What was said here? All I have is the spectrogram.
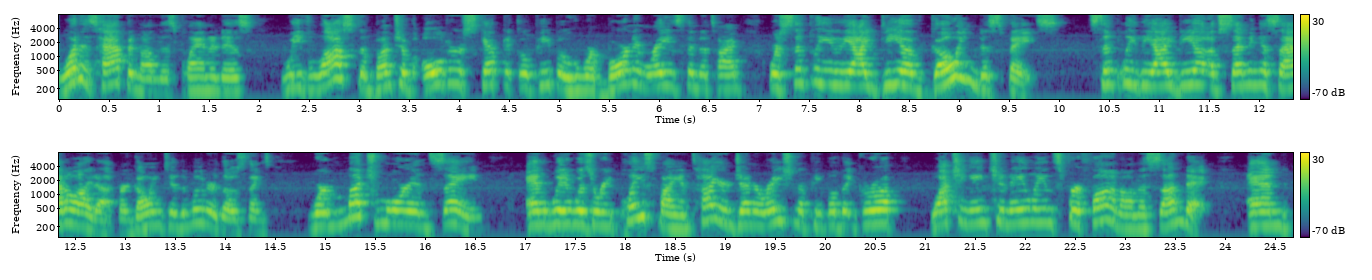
what has happened on this planet is we've lost a bunch of older skeptical people who were born and raised in a time where simply the idea of going to space, simply the idea of sending a satellite up or going to the moon or those things were much more insane. And it was replaced by an entire generation of people that grew up watching Ancient Aliens for fun on a Sunday. And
